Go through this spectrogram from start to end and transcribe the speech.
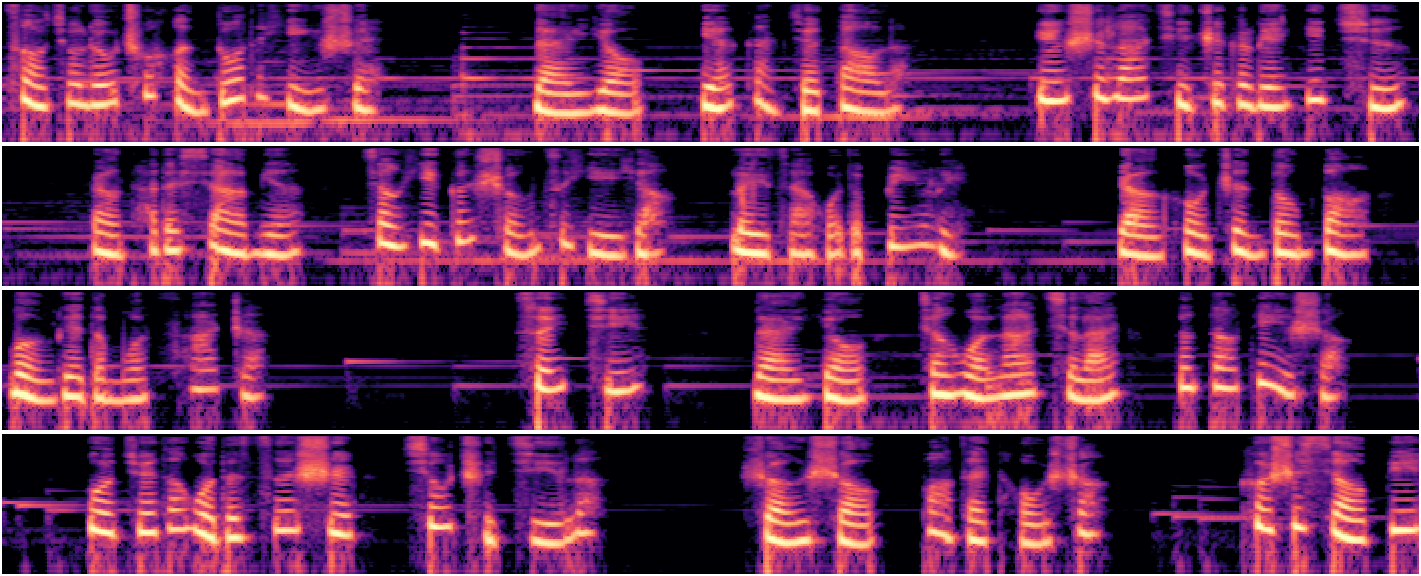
早就流出很多的饮水，男友也感觉到了，于是拉起这个连衣裙，让它的下面像一根绳子一样勒在我的逼里，然后震动棒猛烈的摩擦着。随即，男友将我拉起来蹲到地上，我觉得我的姿势羞耻极了，双手抱在头上，可是小逼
